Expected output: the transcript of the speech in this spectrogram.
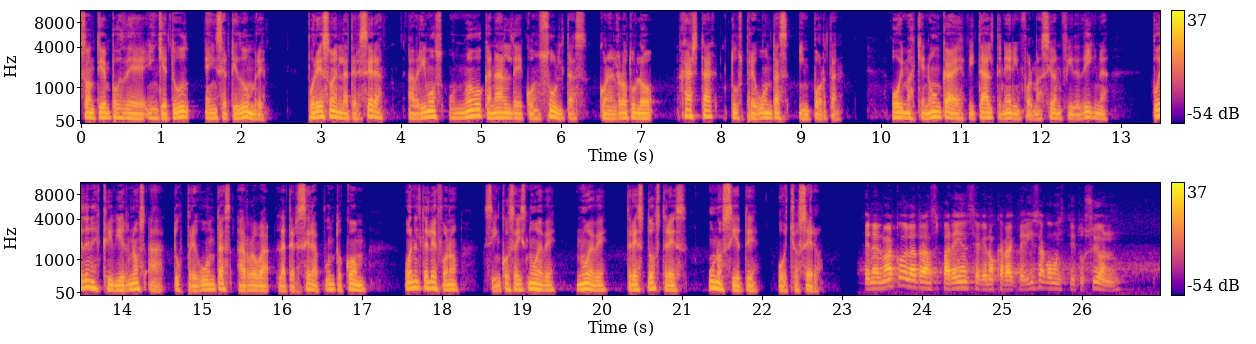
Son tiempos de inquietud e incertidumbre. Por eso en la tercera abrimos un nuevo canal de consultas con el rótulo hashtag tus preguntas importan. Hoy más que nunca es vital tener información fidedigna. Pueden escribirnos a tuspreguntas.latercera.com o en el teléfono 569-9323-1780. En el marco de la transparencia que nos caracteriza como institución,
